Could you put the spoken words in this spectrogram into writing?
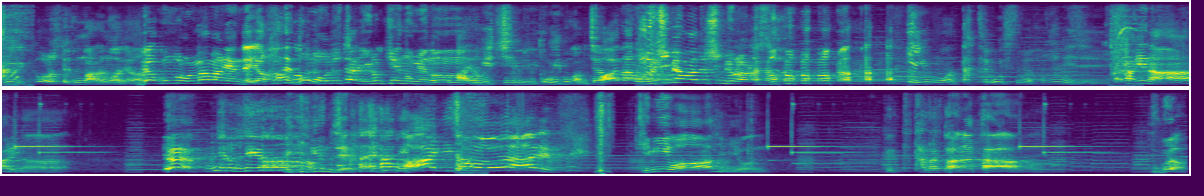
그 어렸을 때 공부 안 한 거 아니야? 내가 공부를 얼마 많이 했는데 야 근데 너무 어렸잖아 이렇게 해놓으면은 아 여기 지금 이거 동의보감 있잖아. 아난 오지명 아저씨인 줄 알았어 동의보감 딱 들고 있으면 허준이지. 카리나 카리나. 야문 열어주세요. 이은재 아 이정은 아니 김희원 김희원. 그 다나카. 다나카 어. 누구야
